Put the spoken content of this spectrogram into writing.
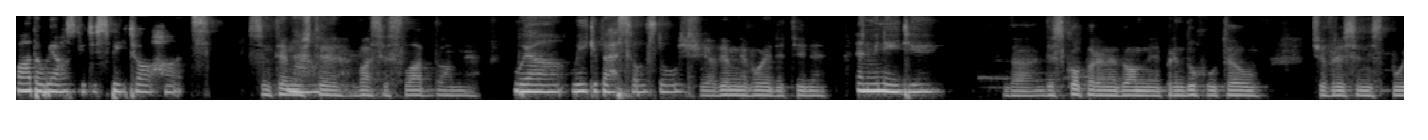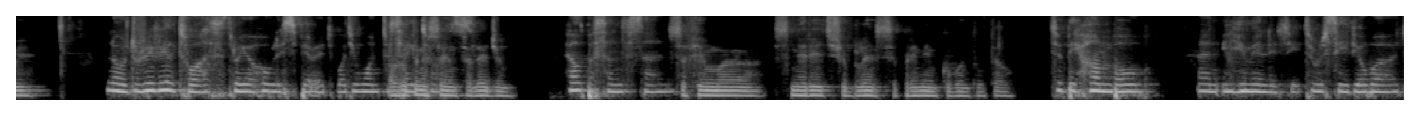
Father, we ask you to speak to our hearts. Suntem Da. niște vase slabi, Doamne, We are weak vessels, Lord, și avem nevoie de Tine. and we need you. Da, descoperă-ne, Doamne, prin Duhul Tău ce vrei să ne spui. Lord, reveal to us through your Holy Spirit what you want to say to us. înțelegem, Help us understand, să fim uh, smeriți și blânzi să primim cuvântul Tău. to be humble and in humility to receive your word,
